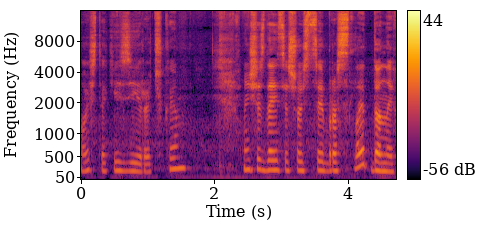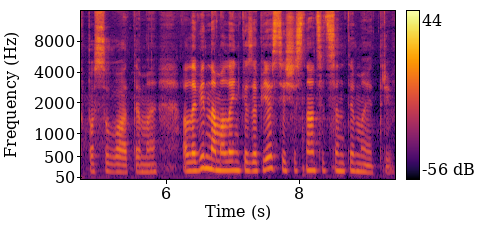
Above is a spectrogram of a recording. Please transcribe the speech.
Ось такі зірочки. Мені ще здається, що ось цей браслет до них пасуватиме, але він на маленьке зап'ястя 16 сантиметрів.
